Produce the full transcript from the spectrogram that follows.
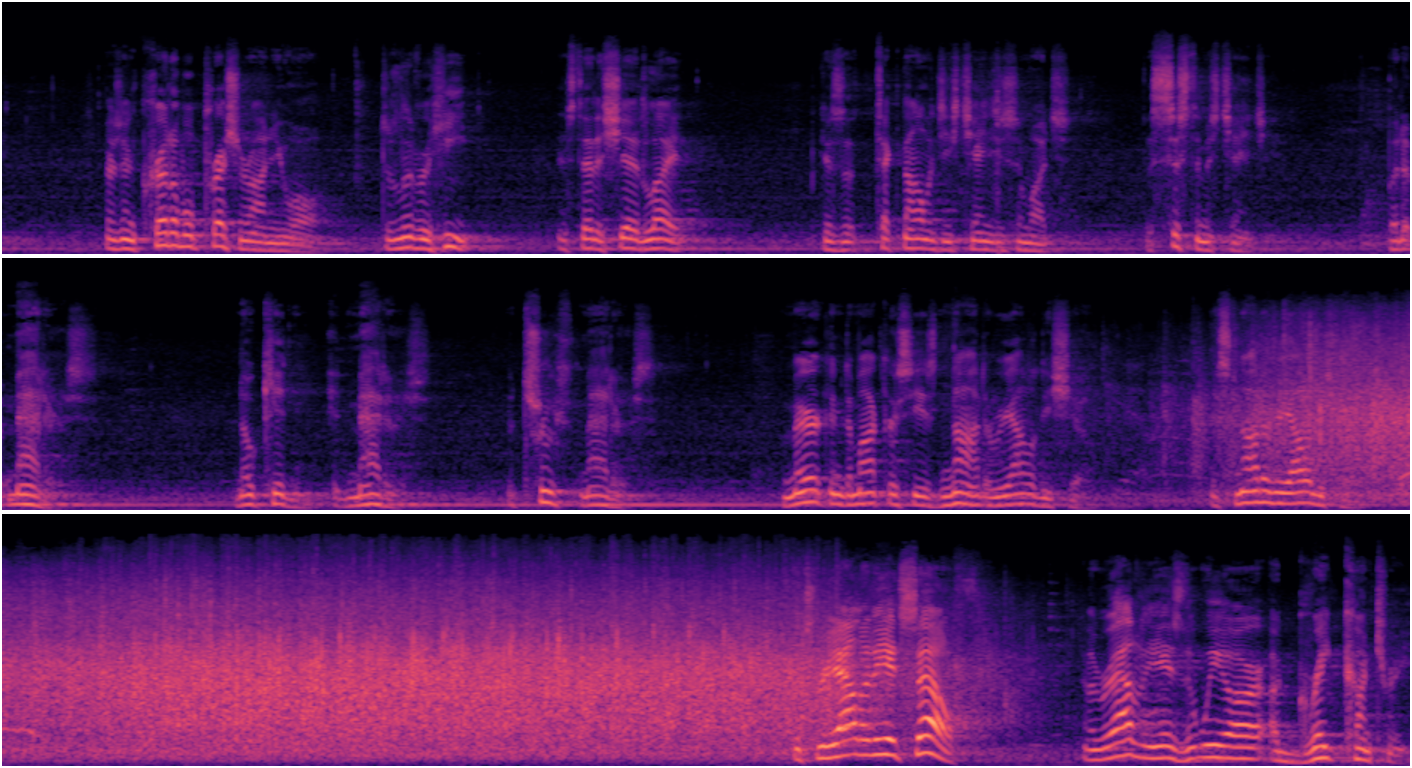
There's incredible pressure on you all to deliver heat instead of shed light because the technology is changing so much. The system is changing. But it matters. No kidding, it matters. The truth matters. American democracy is not a reality show. It's not a reality show. It's reality itself. And the reality is that we are a great country.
